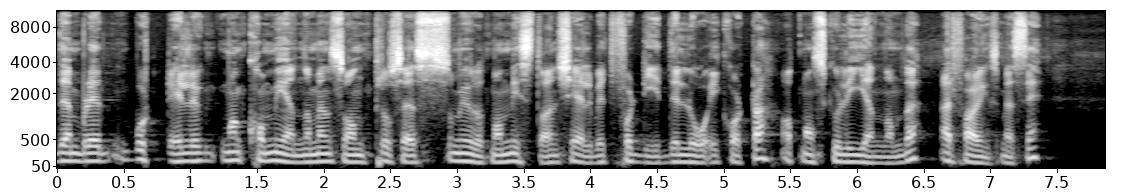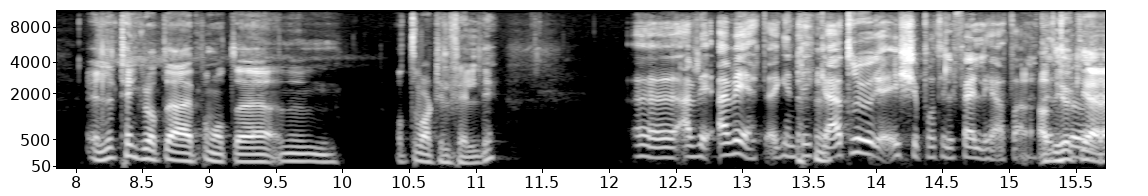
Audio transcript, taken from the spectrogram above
den ble borte, eller man kom gjennom en sånn prosess som gjorde at man mista en kjelebit fordi det lå i korta? At man skulle gjennom det erfaringsmessig? Eller tenker du at det er på en måte mm, at det var tilfeldig? Eh, jeg, vet, jeg vet egentlig ikke. Jeg tror ikke på tilfeldigheter. Ja, det tror ikke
